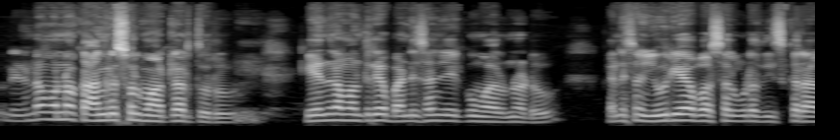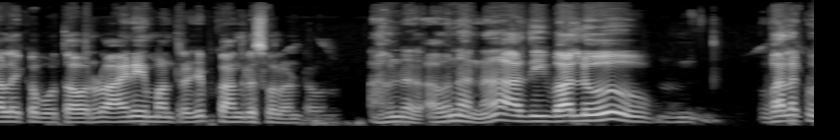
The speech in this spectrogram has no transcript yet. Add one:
నిన్న మొన్న కాంగ్రెస్ వాళ్ళు మాట్లాడుతారు కేంద్ర మంత్రిగా బండి సంజయ్ కుమార్ ఉన్నాడు. కనీసం యూరియా బస్సులు కూడా తీసుకురాలేకపోతా ఉన్నాడు. ఆయన ఏం మంత్రి అని చెప్పి కాంగ్రెస్ వాళ్ళు అంటా ఉన్నారు. అవునా అవునన్నా. అది వాళ్ళు వాళ్ళకు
